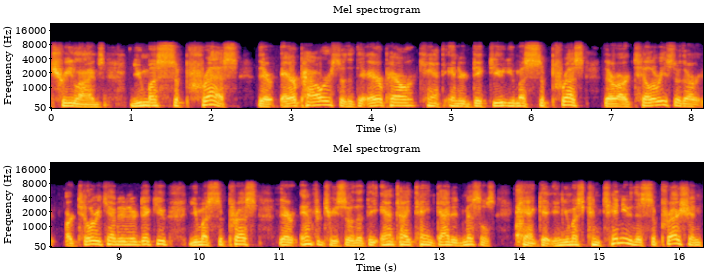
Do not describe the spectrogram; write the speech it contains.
tree lines, you must suppress their air power so that the air power can't interdict you. You must suppress their artillery so their artillery can't interdict you. You must suppress their infantry so that the anti tank guided missiles can't get you. And you must continue this suppression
